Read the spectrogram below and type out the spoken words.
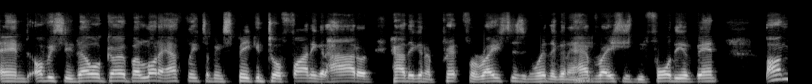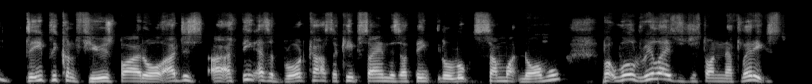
and obviously they will go. But a lot of athletes have been speaking to are finding it hard on how they're going to prep for races and where they're going to have mm. races before the event. I'm deeply confused by it all. I just, I think as a broadcast, I keep saying this. I think it'll look somewhat normal, but World Relays was just on in athletics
